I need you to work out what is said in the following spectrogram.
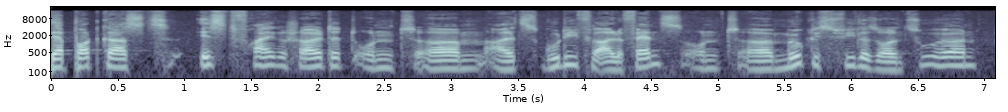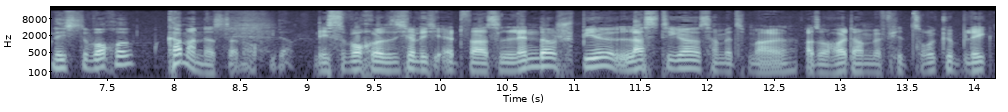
Der Podcast ist freigeschaltet und ähm, als Goodie für alle Fans und äh, möglichst viele sollen zuhören. Nächste Woche kann man das dann auch wieder. Nächste Woche sicherlich etwas Länderspiel-lastiger. Das haben wir jetzt mal, also heute haben wir viel zurückgeblickt.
